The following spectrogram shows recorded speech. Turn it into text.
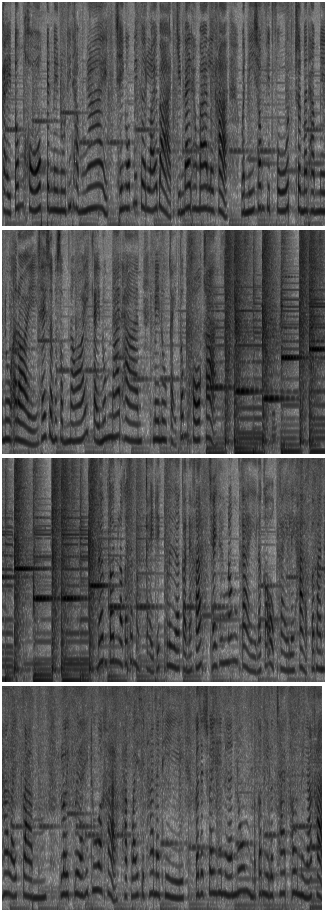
ไก่ต้มโคกเป็นเมนูที่ทำง่าย ใช้งบไม่เกินร้อยบาทกินได้ทั้งบ้านเลยค่ะ วันนี้ช่องฟิตฟู้ดชวนมาทำเมนูอร่อย ใช้ส่วนผสมน้อย ไก่นุ่มน่าทาน เมนูไก่ต้มโคกค่ะ เริ่มต้นเราก็จะหมักไก่ด้วยเกลือก่อนนะคะ ใช้ทั้งน่องไก่แล้วก็อกไก่เลยค่ะ ประมาณ 500 กรัมโรยเกลือให้ทั่วค่ะ พักไว้ 15 นาที ก็จะช่วยให้เนื้อนุ่ม แล้วก็มีรสชาติเข้าเนื้อค่ะ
